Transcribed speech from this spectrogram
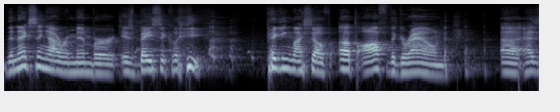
The next thing I remember is basically picking myself up off the ground uh, as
